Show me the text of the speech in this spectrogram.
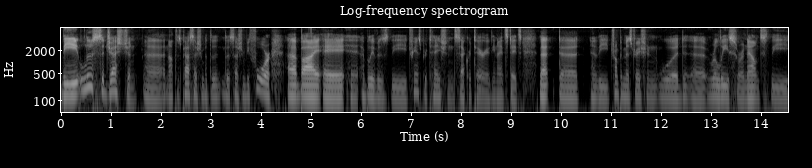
The loose suggestion, uh, not this past session, but the, the session before, uh, by a, I believe is the Transportation Secretary of the United States, that uh, the Trump administration would uh, release or announce the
